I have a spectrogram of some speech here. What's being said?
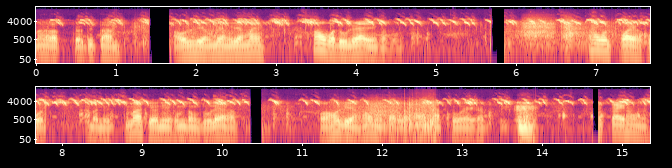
มาครับเดี๋ยวติดตาม เอาเลี้ยงเลี้ยงเลี้ยงไหมเข้ามาดูแลเองครับผมเข้ามันปล่อยครับคนนี้มาเที่ยวนี้ผมต้องดูแลครับขอเขาเลี้ยงเขาหัวจักแล้วเขานับตัวอะไรครับใกล้เขานะ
